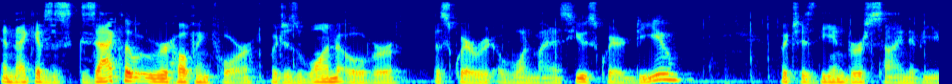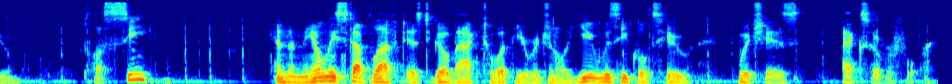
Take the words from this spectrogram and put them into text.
And that gives us exactly what we were hoping for, which is 1 over the square root of 1 minus u squared du, which is the inverse sine of u plus c. And then the only step left is to go back to what the original u was equal to, which is x over 4.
